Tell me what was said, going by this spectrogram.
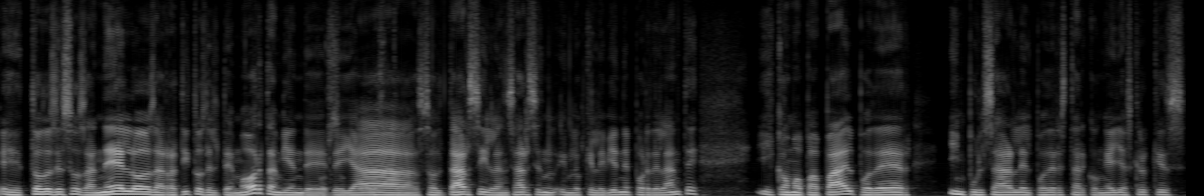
eh, todos esos anhelos, a ratitos del temor también de, de ya soltarse y lanzarse en, lo que le viene por delante. Y como papá, el poder impulsarle, el poder estar con ellas, creo que es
